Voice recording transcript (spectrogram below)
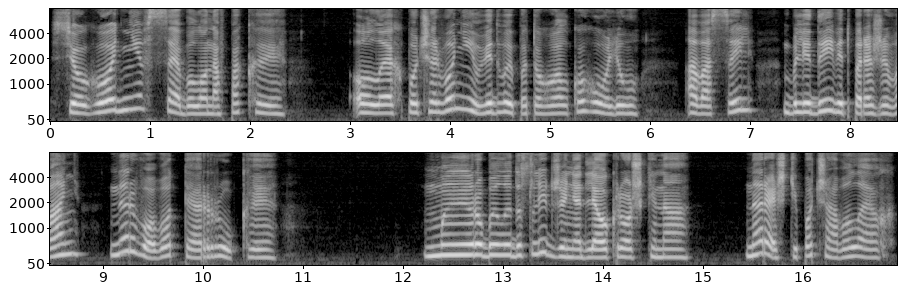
Сьогодні все було навпаки. Олег почервонів від випитого алкоголю, а Василь, блідий від переживань, нервово тер руки. Ми робили дослідження для Окрошкіна. Нарешті почав Олег.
